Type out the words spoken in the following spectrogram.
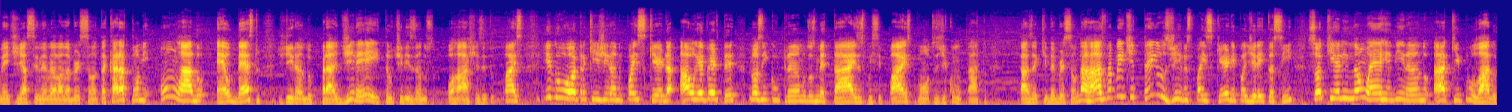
Gente já se lembra lá na versão Atakaratomi, um lado é o destro, girando para a direita, utilizando borrachas e tudo mais, e do outro aqui girando para a esquerda, ao reverter, nós encontramos os metais, os principais pontos de contato caso aqui da versão da Hasbro, a gente tem os giros para esquerda e para direita sim, só que ele não é revirando aqui para o lado.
